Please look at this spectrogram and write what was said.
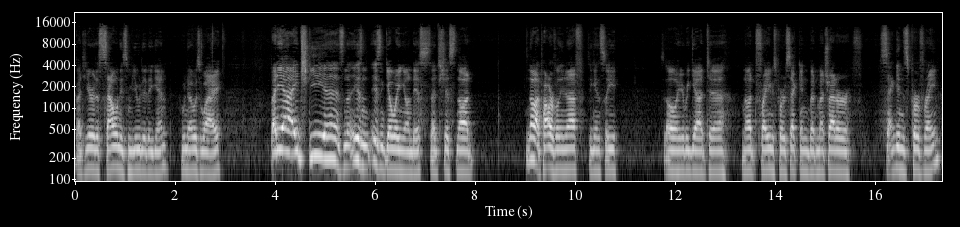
But here the sound is muted again. Who knows why? But yeah, HD isn't isn't isn't going on this. That's just not not powerful enough, as you can see. So here we got uh, not frames per second, but much rather seconds per frame.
